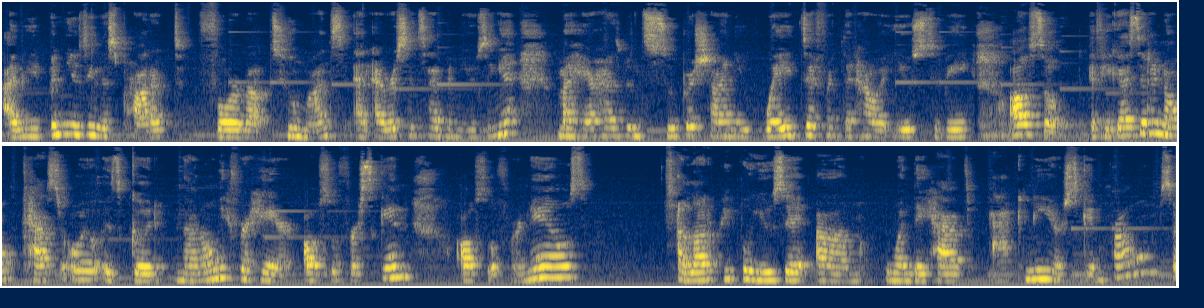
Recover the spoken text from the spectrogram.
I've been using this product for about two months and ever since I've been using it, my hair has been super shiny, way different than how it used to be. Also, if you guys didn't know, castor oil is good not only for hair, also for skin, also for nails, a lot of people use it um, when they have acne or skin problems.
